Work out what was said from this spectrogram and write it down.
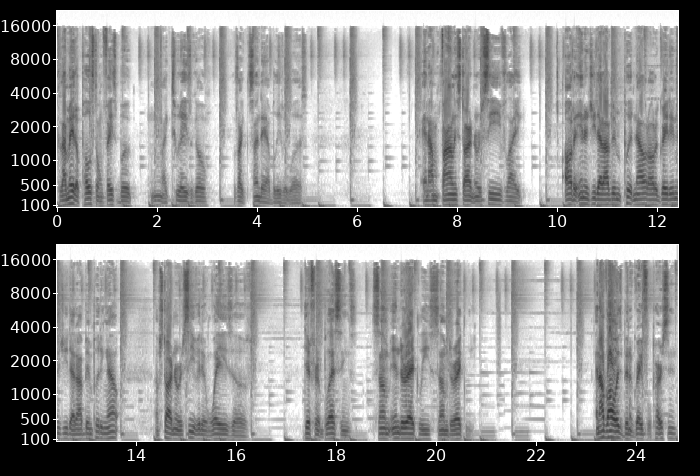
Cause I made a post on Facebook Mm, like two days ago. It was like Sunday, I believe it was. And I'm finally starting to receive like all the energy that I've been putting out, all the great energy that I've been putting out. I'm starting to receive it in ways of different blessings, some indirectly, some directly. And I've always been a grateful person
